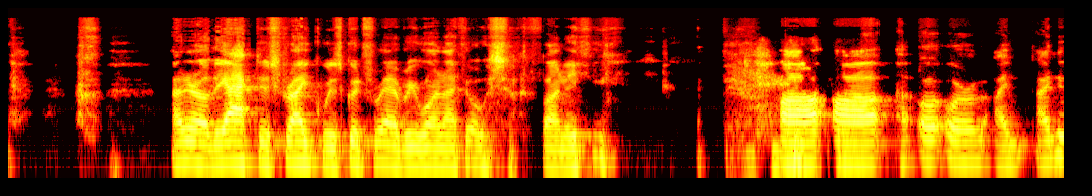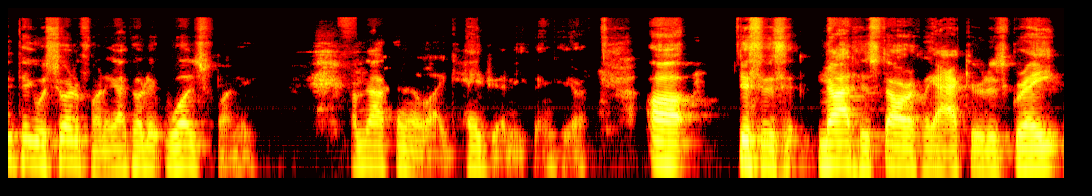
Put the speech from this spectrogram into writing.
I don't know. The actor strike was good for everyone. I thought it was sort of funny. uh, uh, or, or I, I didn't think it was sort of funny. I thought it was funny. I'm not going to like hedge anything here. Uh, this is not historically accurate. It's great.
